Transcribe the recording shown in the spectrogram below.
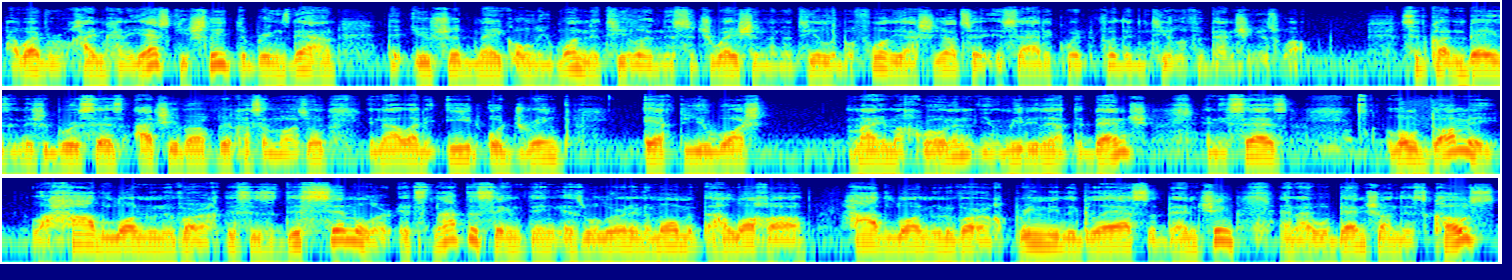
However, Chaim Kanievsky Shlita brings down that you should make only one Natila in this situation. The Natila before the Ashiyotzer is adequate for the Natila for benching as well. Sivkot and Beis, the Mishnah says, You're not allowed to eat or drink after you wash Mayim Achronim, you immediately have to bench, and he says, Lo Dami, Lahav Lon Unevarach. This is dissimilar. It's not the same thing as we'll learn in a moment the halacha of Hav Lon Unevarach. Bring me the glass of benching, and I will bench on this coast.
